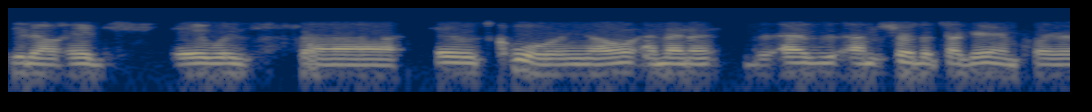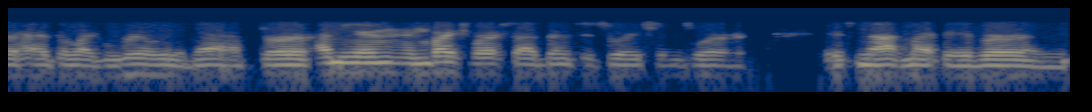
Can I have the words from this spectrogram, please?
you know it's it was uh it was cool, you know. And then it, as I'm sure the Targaryen player had to like really adapt, or I mean, and, and vice versa. I've been in situations where it's not in my favor and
